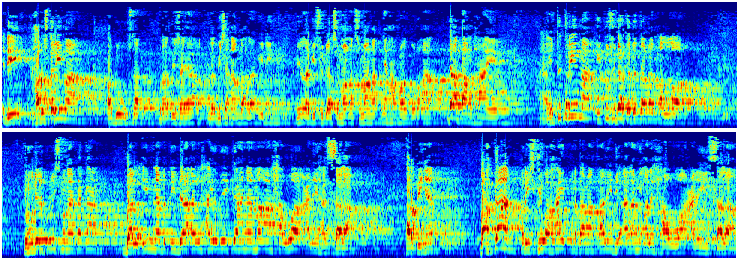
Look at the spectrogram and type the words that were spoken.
Jadi harus terima. Aduh Ustaz, berarti saya nggak bisa nambah lagi nih. Ini lagi sudah semangat-semangatnya hafal Quran, datang haid. Nah, itu terima, itu sudah ketetapan Allah. Kemudian penulis mengatakan, bal inna al haidhi kana ma'a Hawa alaihi salam. Artinya, Bahkan peristiwa haid pertama kali dialami oleh Hawa alaihissalam,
